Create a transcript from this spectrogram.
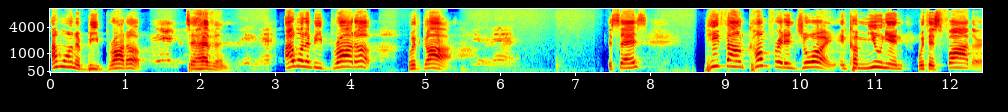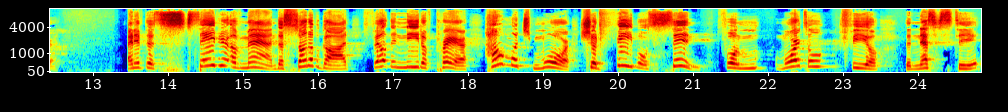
I want to be brought up to heaven. I want to be brought up with God. It says, he found comfort and joy in communion with his Father. And if the Savior of man, the Son of God, felt the need of prayer, how much more should feeble, sinful mortal feel the necessity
